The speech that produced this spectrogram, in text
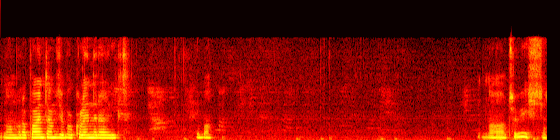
Dobra, pamiętam, gdzie był kolejny relikt. Chyba. No, oczywiście.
